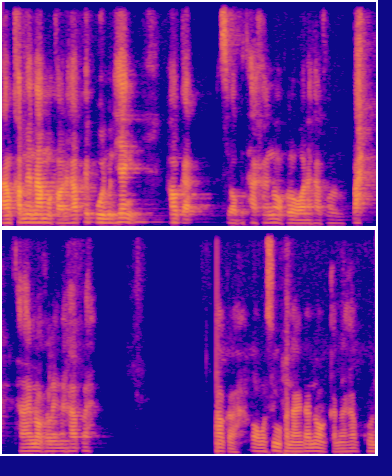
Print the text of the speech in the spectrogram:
ตามคำแนะนำของเขานะครับให้ปูนมันแห้งเข้ากับสีออกไปทาข้างนอกรอนะครับทุกคนไปทาข้างนอกกันเลยนะครับไปเข้ากับออกมาสู้ผนังด้านนอกกันนะครับ คน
